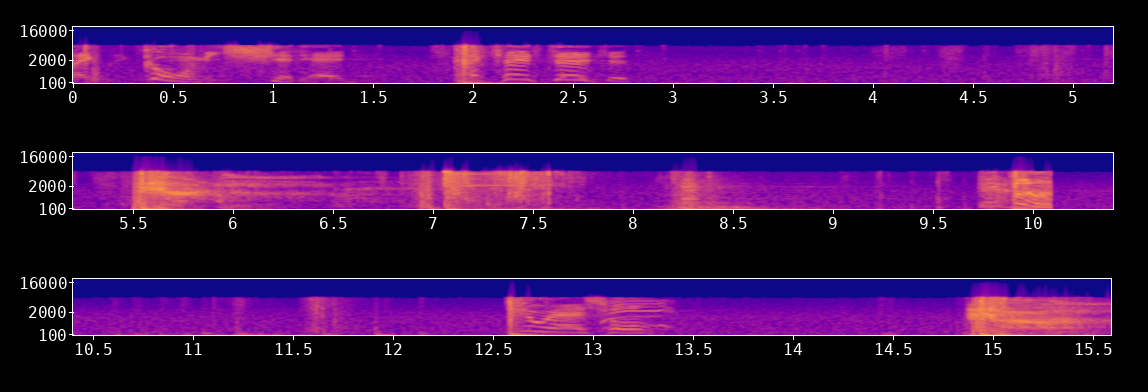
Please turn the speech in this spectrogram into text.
Let go of me, shithead. I can't take it. Asshole.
